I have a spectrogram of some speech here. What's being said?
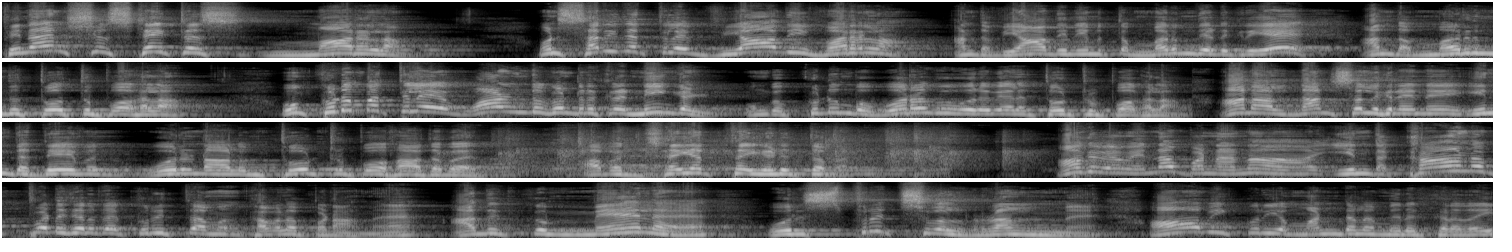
பினான்சியல் ஸ்டேட்டஸ் மாறலாம். உன் சரீரத்தில் வியாதி வரலாம். அந்த வியாதி நிமித்தம் மருந்து எடுக்கிறியே அந்த மருந்து தோத்து போகலாம். உன் குடும்பத்திலே வாழ்ந்து கொண்டிருக்கிற நீங்கள் உங்க குடும்ப உறவு ஒருவேளை தோற்று போகலாம். ஆனால் நான் சொல்கிறேனே இந்த தேவன் ஒரு நாளும் தோற்று போகாதவர். அவர் ஜெயத்தை எடுத்தவர். ஆகவே அவன் என்ன பண்ணான்னா இந்த காணப்படுகிறத குறித்து அவன் கவலைப்படாம அதுக்கு மேல ஒரு ஸ்பிரிச்சுவல் ரன் ஆவிக்குரிய மண்டலம் இருக்கிறதை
